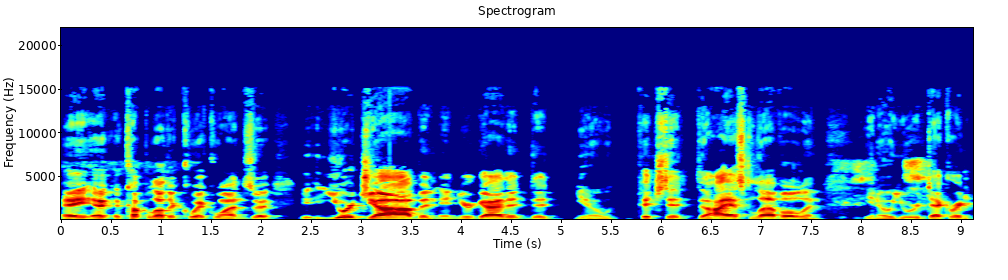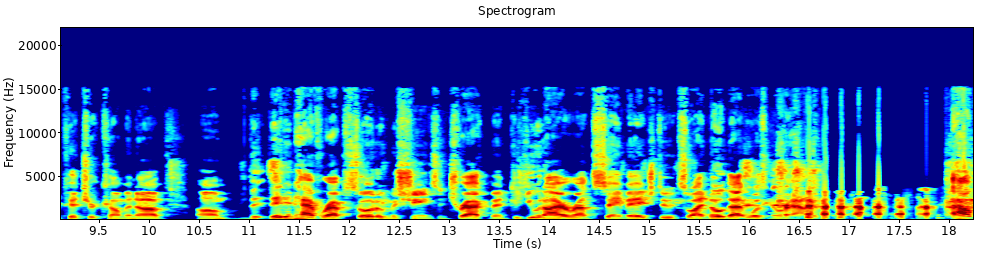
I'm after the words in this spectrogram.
Hey, a, a couple other quick ones. Uh, your job and, and your guy that that you know pitched at the highest level and you know, you were a decorated pitcher coming up. Um, they, they didn't have Rapsodo machines and TrackMan because you and I are around the same age, dude. So I know that wasn't around. how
